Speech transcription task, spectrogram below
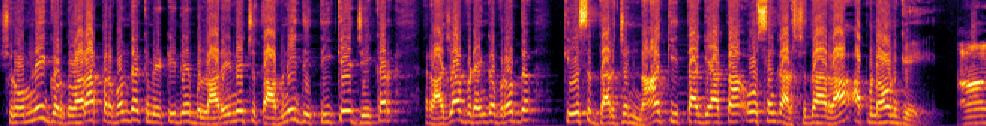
ਸ਼੍ਰੋਮਣੀ ਗੁਰਦੁਆਰਾ ਪ੍ਰਬੰਧਕ ਕਮੇਟੀ ਦੇ ਬੁਲਾਰੇ ਨੇ ਚੇਤਾਵਨੀ ਦਿੱਤੀ ਕਿ ਜੇਕਰ ਰਾਜਾ ਵੜਿੰਗ ਵਿਰੁੱਧ ਕੇਸ ਦਰਜ ਨਾ ਕੀਤਾ ਗਿਆ ਤਾਂ ਉਹ ਸੰਘਰਸ਼ ਦਾ ਰਾਹ ਅਪਣਾਉਣਗੇ। ਆ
